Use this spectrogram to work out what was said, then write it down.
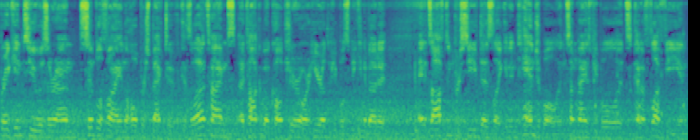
break into is around simplifying the whole perspective. Because a lot of times I talk about culture or hear other people speaking about it and it's often perceived as like an intangible and sometimes people it's kind of fluffy and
